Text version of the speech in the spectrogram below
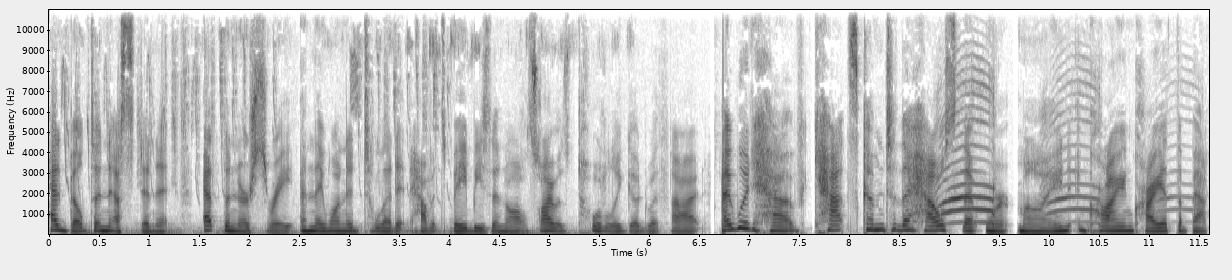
had built a nest in it at the nursery and they wanted to let it have its babies and all. So I was totally good with that. I would have cats come to the house that ah! weren't mine and cry and cry at the back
